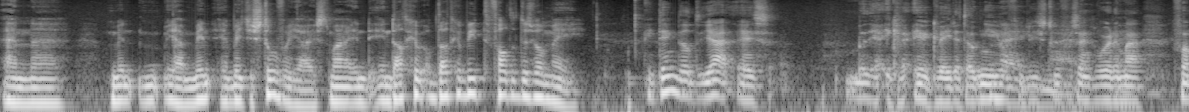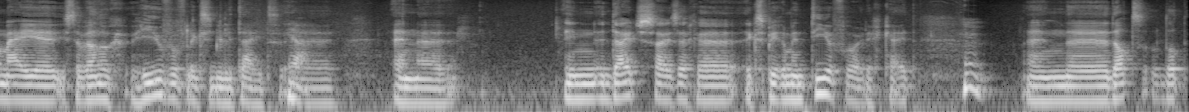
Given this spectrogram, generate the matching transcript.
En min, ja, min, een beetje stroever juist. Maar in, in dat, op dat gebied valt het dus wel mee. Ik denk dat, ja, is, ja ik, ik weet het ook niet of jullie stroever nee, zijn geworden, nee. maar voor mij is er wel nog heel veel flexibiliteit. Ja. En in het Duits zou je zeggen experimentierfreudigheid. Hm. En eh, dat, dat,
